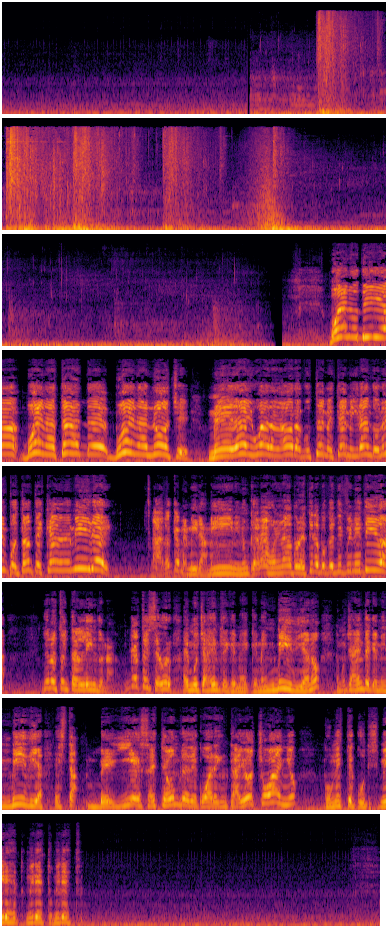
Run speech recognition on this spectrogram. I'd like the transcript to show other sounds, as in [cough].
Buenos días, buenas tardes, buenas noches. Me da igual a la hora que usted me esté mirando. Lo importante es que me mire. Ah, no que me mire a mí, ni un carajo, ni nada por el estilo, porque en definitiva yo no estoy tan lindo, nada. Yo estoy seguro. Hay mucha gente que me, que me envidia, ¿no? Hay mucha gente que me envidia esta belleza, este hombre de 48 años con este cutis. Mire esto, mire esto, mire esto.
